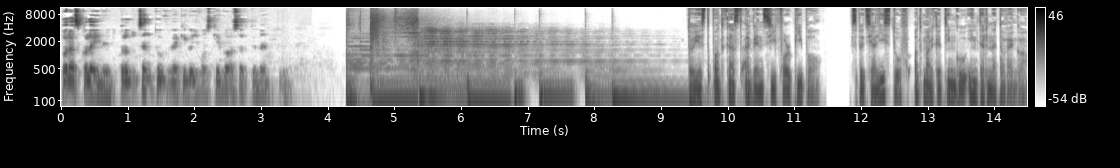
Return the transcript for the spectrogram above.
po raz kolejny, producentów jakiegoś wąskiego asortymentu. To jest podcast agencji For People, specjalistów od marketingu internetowego.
